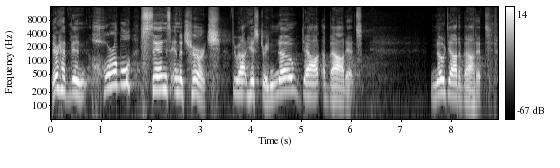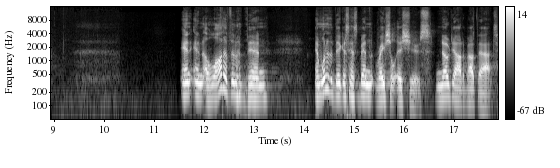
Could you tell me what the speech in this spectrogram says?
There have been horrible sins in the church throughout history. No doubt about it. No doubt about it. And, and a lot of them have been And one of the biggest has been racial issues. No doubt about that.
